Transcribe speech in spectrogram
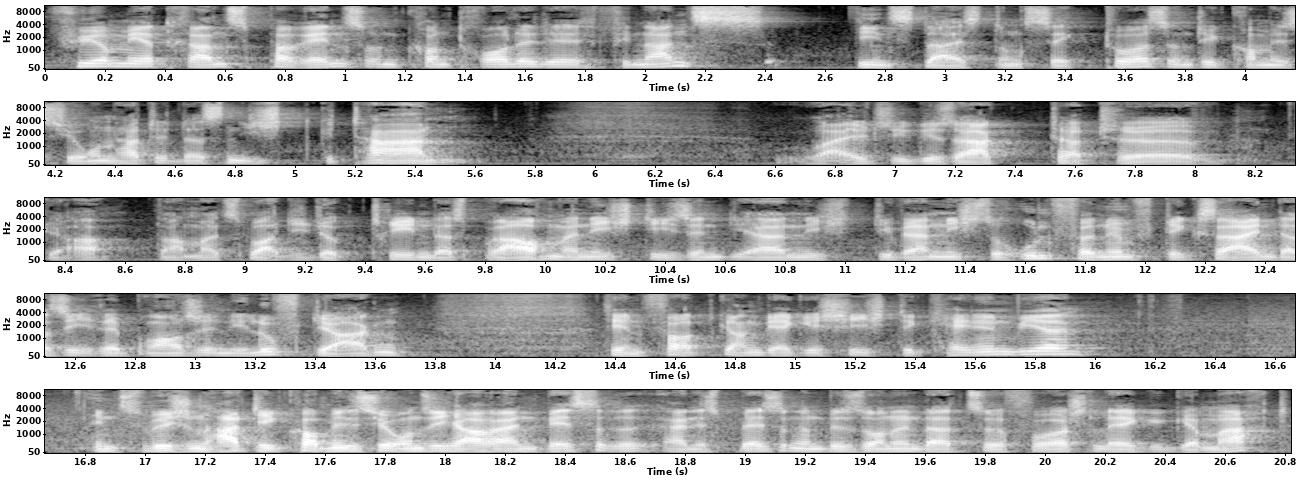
für mehr Transparenz und Kontrolle des Finanzdienstleistungssektors und die Kommission hatte das nicht getan, weil sie gesagt hat, äh, ja, damals war die Doktrin, das brauchen wir nicht, die sind ja nicht, die werden nicht so unvernünftig sein, dass sie ihre Branche in die Luft jagen. Den Fortgang der Geschichte kennen wir. Inzwischen hat die Kommission sich auch ein bessere, eines Besseren besonnen dazu Vorschläge gemacht.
